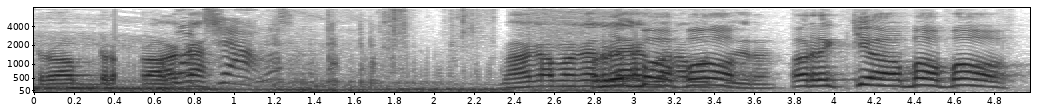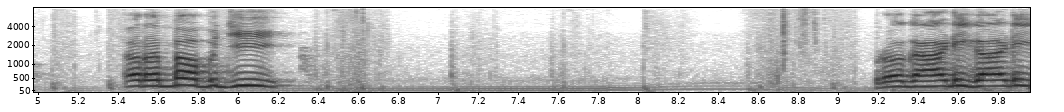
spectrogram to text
drop drop भागा भागा भागा अरे बाबा अरे क्या बाबा अरे बाबूजी ब्रो गाड़ी गाड़ी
